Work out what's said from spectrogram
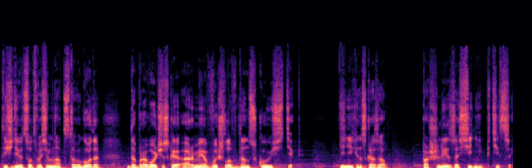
1918 года добровольческая армия вышла в Донскую степь. Деникин сказал «Пошли за синей птицей».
